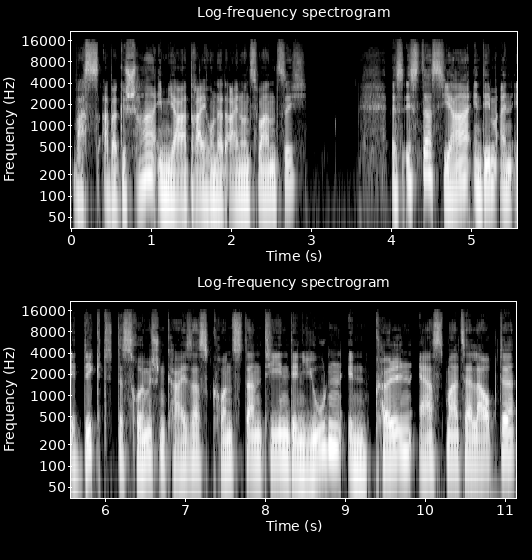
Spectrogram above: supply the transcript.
Was aber geschah im Jahr 321? Es ist das Jahr, in dem ein Edikt des römischen Kaisers Konstantin den Juden in Köln erstmals erlaubte,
